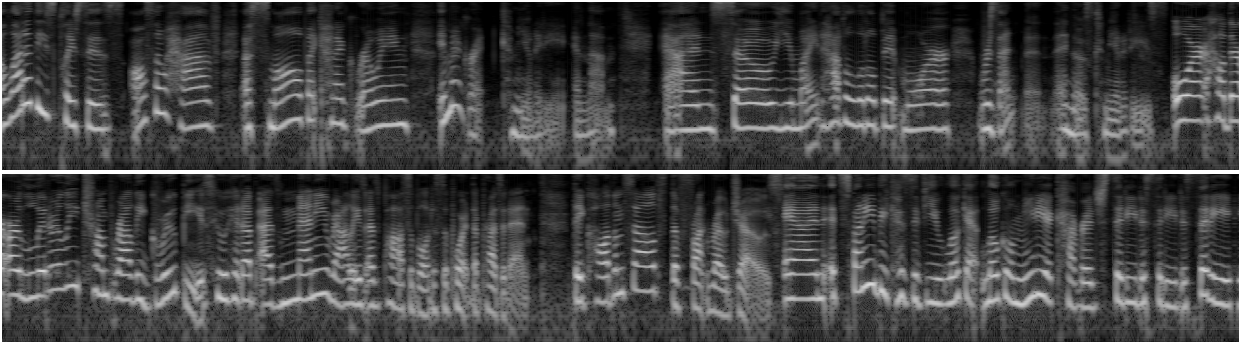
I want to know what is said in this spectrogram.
A lot of these places also have a small but kind of growing immigrant community in them. And so you might have a little bit more resentment in those communities. Or how there are literally Trump rally groupies who hit up as many rallies as possible to support the president. They call themselves the Front Row Joes. And it's funny because if you look at local media coverage, city to city to city,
